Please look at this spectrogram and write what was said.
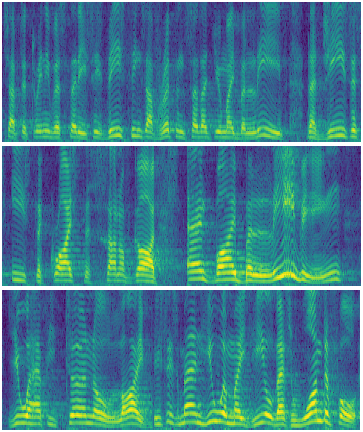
chapter 20, verse 30, he says, These things I've written so that you may believe that Jesus is the Christ, the Son of God. And by believing, you have eternal life. He says, Man, you were made healed. That's wonderful.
